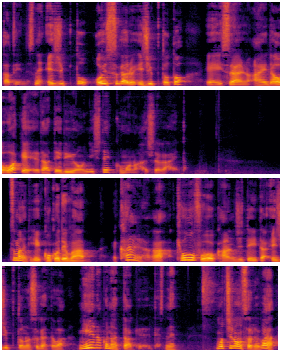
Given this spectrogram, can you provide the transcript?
たというんですね。エジプト、追いすがるエジプトとイスラエルの間を分け隔てるようにして雲の柱が入った。つまり、ここでは、彼らが恐怖を感じていたエジプトの姿は見えなくなったわけですね。もちろんそれは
